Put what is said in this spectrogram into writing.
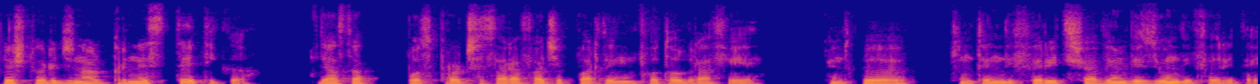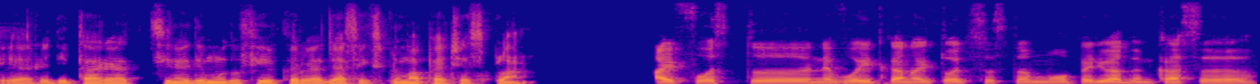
ești original prin estetică. De asta postprocesarea face parte din fotografie. Pentru că suntem diferiți și avem viziuni diferite, iar editarea ține de modul fiecăruia de a se exprima pe acest plan ai fost uh, nevoit ca noi toți să stăm o perioadă în casă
